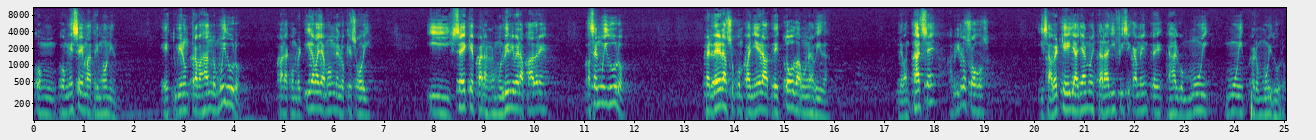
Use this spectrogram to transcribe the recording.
con, con ese matrimonio. Estuvieron trabajando muy duro para convertir a Bayamón en lo que es hoy. Y sé que para Ramón Luis Rivera Padre va a ser muy duro perder a su compañera de toda una vida. Levantarse, abrir los ojos y saber que ella ya no estará allí físicamente es algo muy, muy, pero muy duro.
